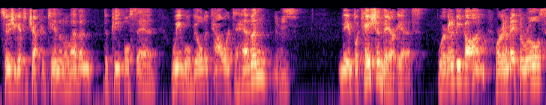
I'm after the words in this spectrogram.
As soon as you get to chapter 10 and 11, the people said, We will build a tower to heaven. Yes. The implication there is we're going to be God. We're going to make the rules.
